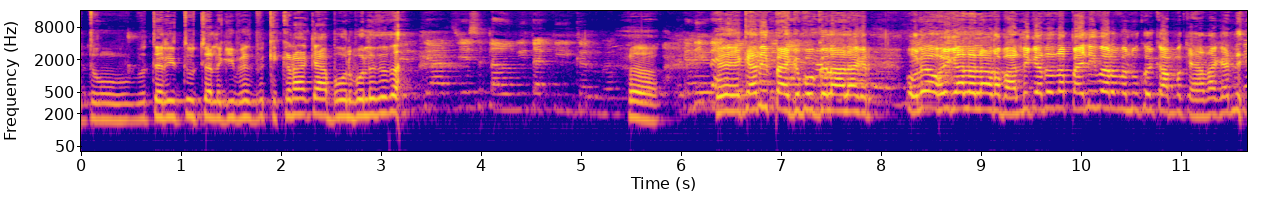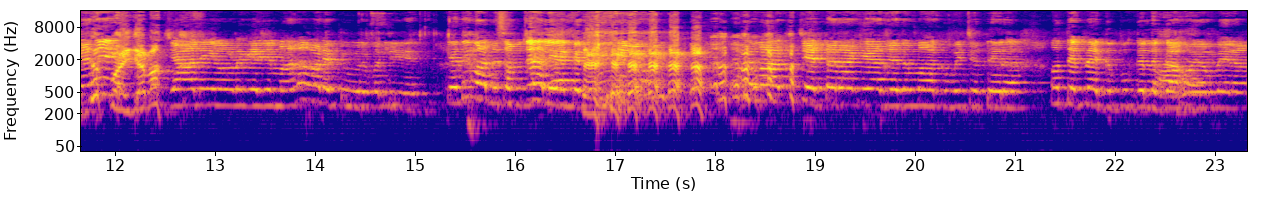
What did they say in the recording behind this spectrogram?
ਤੂੰ ਤੇਰੀ ਤੂੰ ਚੱਲ ਗਈ ਫਿਰ ਕਿੱਕਣਾ ਕਿਆ ਬੋਲ ਬੋਲੇ ਤੇ ਤਾਂ? ਜੇ ਸਤਾਉਗੀ ਤਾਂ ਕੀ ਕਰੂੰਗਾ? ਹਾਂ। ਇਹ ਕਹਿੰਦੀ ਪੈਗ ਪੁੱਗ ਲਾ ਲਿਆ ਕਰ ਉਹਨੇ ਉਹੀ ਗੱਲ ਲੜ ਬੰਨ ਲਈ ਕਹਿੰਦਾ ਤਾਂ ਪਹਿਲੀ ਵਾਰ ਮੈਨੂੰ ਕੋਈ ਕੰਮ ਕਿਹਾ ਤਾਂ ਕਹਿੰਦੀ। ਭਾਈ ਕਹਿੰਦਾ। ਜਾਣੇ ਆਉਣਗੇ ਜੇ ਮਾਨਾ ਵਾਲੇ ਟੂਰ ਬੱਲੀਏ ਕਹਿੰਦੀ ਮਨ ਸਮਝਾ ਲਿਆ ਕਰੀ। ਦਿਮਾਗ ਚੇਤਾ ਨਾ ਗਿਆ ਜੇ ਦਿਮਾਗ ਵਿੱਚ ਤੇਰਾ। ਉੱਤੇ ਪੈਗ ਪੁੱਗ ਲੱਗਾ ਹੋਇਆ ਮੇਰਾ।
